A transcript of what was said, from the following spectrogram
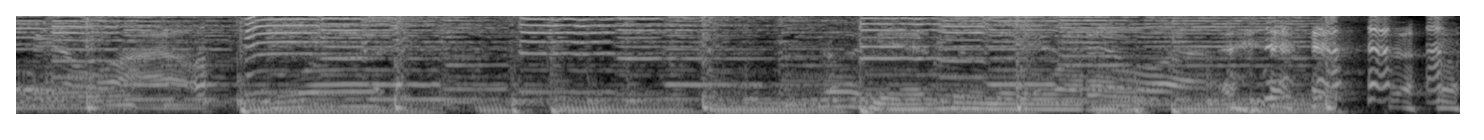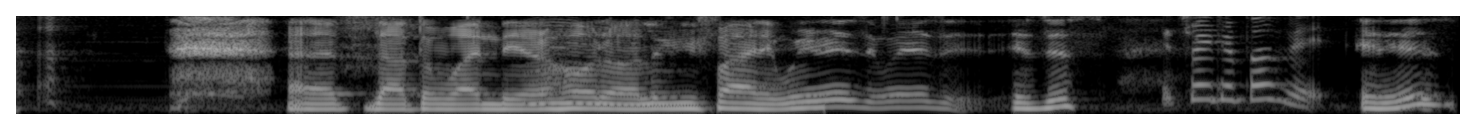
been a while. What? yeah it's been a little while It's been a while. so, that's not the one there hold on let me find it where is it where is it is this It's right above it. it is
